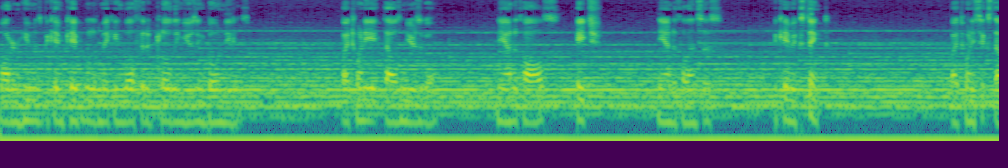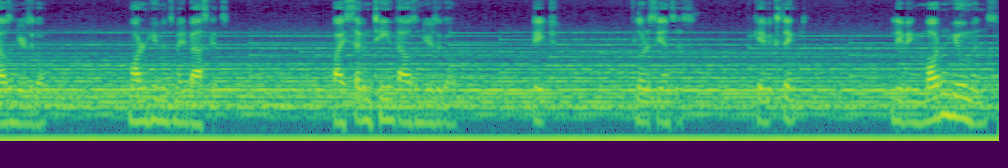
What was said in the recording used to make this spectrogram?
Modern humans became capable of making well fitted clothing using bone needles by 28,000 years ago. Neanderthals, H. neanderthalensis, became extinct by 26,000 years ago. Modern humans made baskets by 17,000 years ago. H. floresiensis, became extinct, leaving modern humans,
